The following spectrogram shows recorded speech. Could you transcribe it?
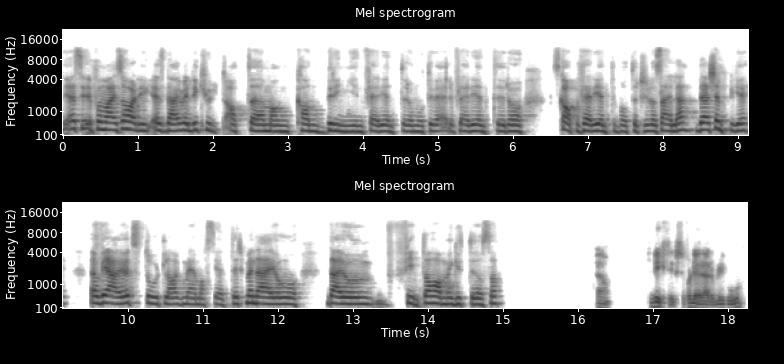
For meg så har de, det er veldig kult at eh, man kan bringe inn flere jenter og motivere flere jenter og skape flere jentebåter til å seile. Det er kjempegøy. Vi er jo et stort lag med masse jenter, men det er jo, det er jo fint å ha med gutter også. Ja. Det viktigste for dere er å bli gode?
